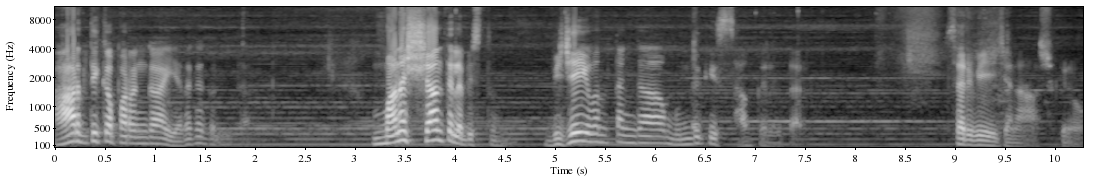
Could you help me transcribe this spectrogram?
ఆర్థిక పరంగా ఎదగగలుగుతారు. మనశ్శాంతి లభిస్తుంది. విజయవంతంగా ముందుకి సాగగలుగుతారు. సర్వే జన సుఖినో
